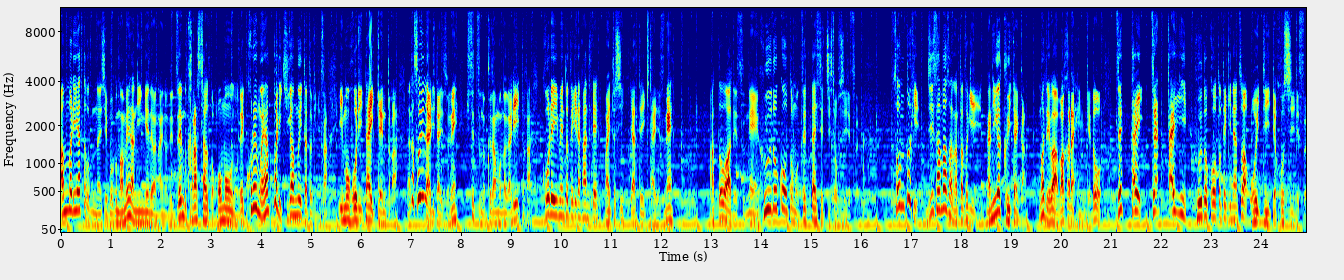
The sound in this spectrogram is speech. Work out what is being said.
あんまりやったことないし僕豆な人間ではないので全部枯らしちゃうと思うのでこれもやっぱり気が向いた時にさ芋掘り体験とかなんかそういうのやりたいですよね。季節の果物狩りとか恒例イベント的な感じで毎年やっていきたいですね。あとはですねフードコートも絶対設置してほしいです。その時じいさんばあさんになった時に何が食いたいかまでは分からへんけど絶対絶対にフードコート的なやつは置いていてほしいです。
